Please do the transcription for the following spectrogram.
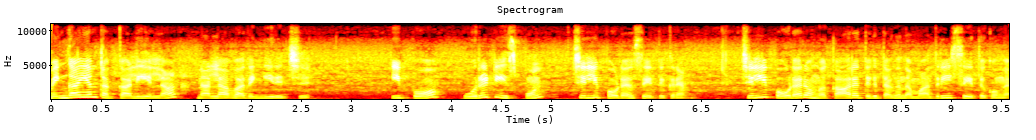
வெங்காயம் தக்காளி எல்லாம் நல்லா வதங்கிருச்சு. இப்போது ஒரு டீஸ்பூன் சில்லி பவுடர் சேர்த்துக்கிறேன். சில்லி பவுடர் உங்கள் காரத்துக்கு தகுந்த மாதிரி சேர்த்துக்கோங்க.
